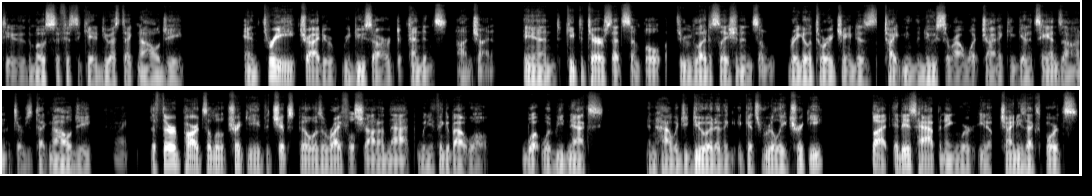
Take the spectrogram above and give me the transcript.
to the most sophisticated US technology. And three, try to reduce our dependence on China and keep the tariffs that simple through legislation and some regulatory changes, tightening the noose around what China can get its hands on in terms of technology. The third part's a little tricky. The CHIPS bill was a rifle shot on that. When you think about, well, what would be next and how would you do it? I think it gets really tricky, but it is happening where, you know, Chinese exports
